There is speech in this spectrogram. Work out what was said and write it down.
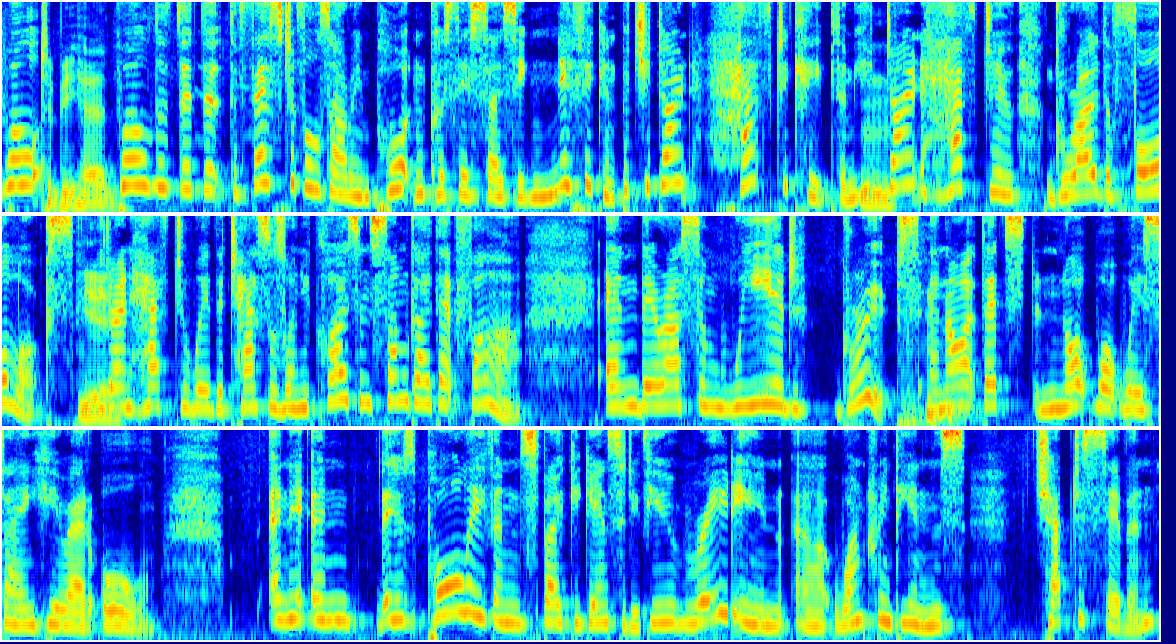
well, to be had. Well, the, the, the, festivals are important because they're so significant, but you don't have to keep them. You don't have to grow the forelocks. Yeah. You don't have to wear the tassels on your clothes, and some go that far. And there are some weird groups, and I, that's not what we're saying here at all. And, and there's, Paul even spoke against it. If you read in uh, 1 Corinthians chapter 7,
